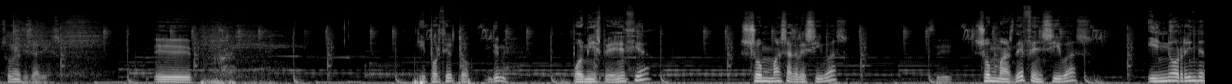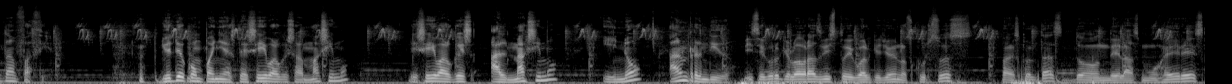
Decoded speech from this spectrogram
son necesarias. Eh, Y por cierto, dime. por mi experiencia, son más agresivas, Sí. son más defensivas y no rinden tan fácil. Yo tengo compañías que les he llevado lo que es al máximo, les he llevado lo que es al máximo y no han rendido. Y seguro que lo habrás visto igual que yo en los cursos para escoltas, donde las mujeres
